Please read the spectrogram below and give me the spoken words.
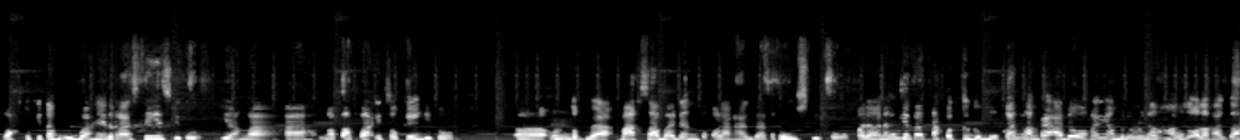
waktu kita berubahnya drastis gitu, ya nggak nggak apa-apa, it's okay gitu. Uh, Hmm. Untuk nggak maksa badan untuk olahraga terus gitu. Kadang-kadang Hmm. kita takut kegemukan sampai ada orang yang benar-benar harus olahraga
